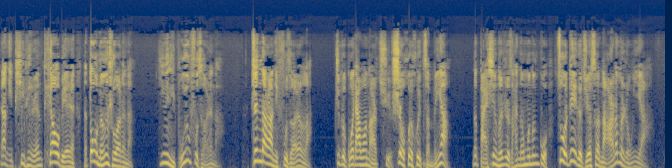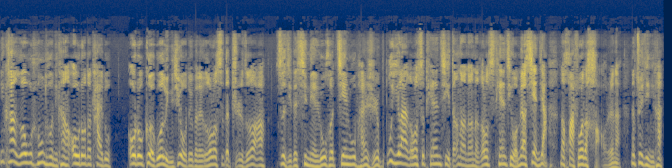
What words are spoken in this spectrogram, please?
让你批评人、挑别人，那都能说着呢，因为你不用负责任呐。真的让你负责任了，这个国家往哪儿去，社会会怎么样？那百姓的日子还能不能过？做这个角色哪那么容易啊？你看俄乌冲突，你看欧洲的态度，欧洲各国领袖对不对？俄罗斯的指责啊，自己的信念如何坚如磐石，不依赖俄罗斯天然气等等等等。俄罗斯天然气我们要限价，那话说的好着呢。那最近你看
